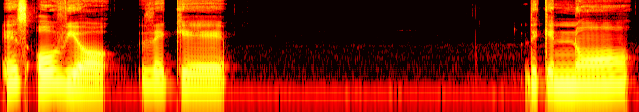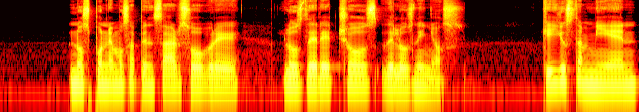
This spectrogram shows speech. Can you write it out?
es obvio de que de que no nos ponemos a pensar sobre los derechos de los niños, que ellos también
